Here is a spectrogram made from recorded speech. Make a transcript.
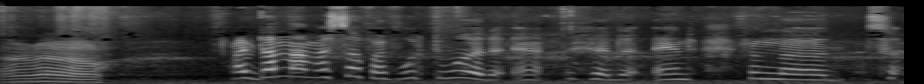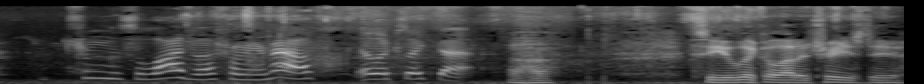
I don't know. I've done that myself. I've licked wood and, and from the from the saliva from your mouth, it looks like that. Uh huh. So you lick a lot of trees, do you?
